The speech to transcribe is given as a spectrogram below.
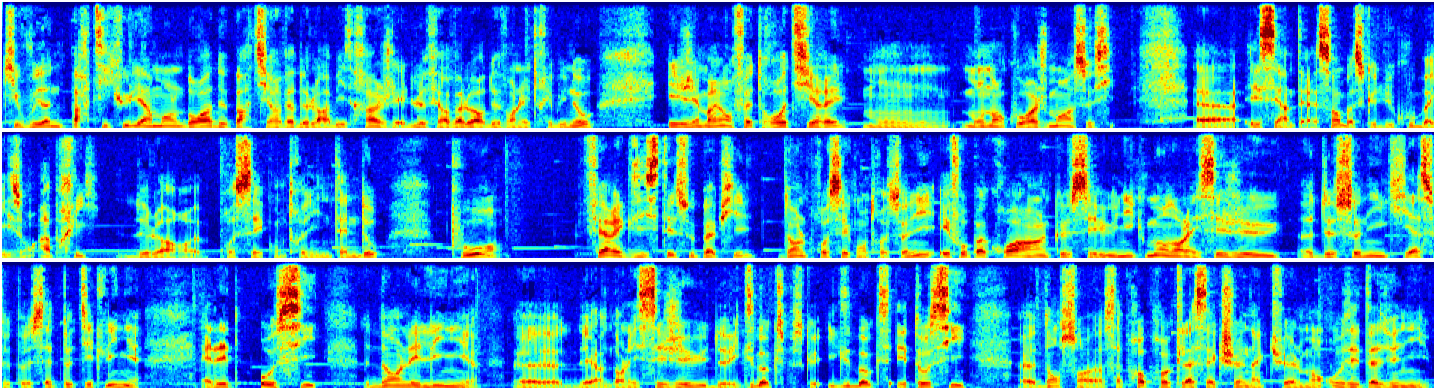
qui vous donne particulièrement le droit de partir vers de l'arbitrage et de le faire valoir devant les tribunaux. Et j'aimerais en fait retirer mon, mon encouragement à ceci. Euh, et c'est intéressant parce que du coup, bah, ils ont appris de leur procès contre Nintendo pour faire exister ce papier dans le procès contre Sony. Et faut pas croire hein, que c'est uniquement dans les CGU de Sony qui a ce, cette petite ligne. Elle est aussi dans les lignes, euh, dans les CGU de Xbox, parce que Xbox est aussi euh, dans sa propre class action actuellement aux États-Unis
